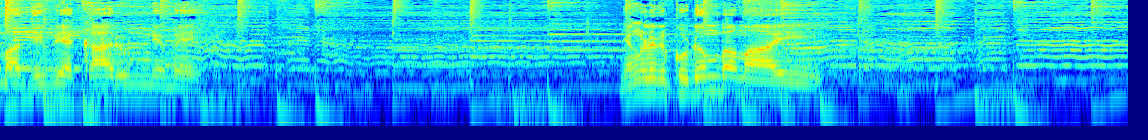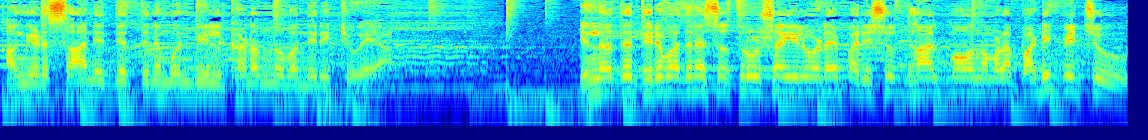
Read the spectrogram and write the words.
പരമ ദിവ്യ കാരുണ്യമേ ഞങ്ങളൊരു കുടുംബമായി അങ്ങയുടെ സാന്നിധ്യത്തിന് മുൻപിൽ കടന്നു വന്നിരിക്കുകയാണ്. ഇന്നത്തെ തിരുവചന ശുശ്രൂഷയിലൂടെ പരിശുദ്ധാത്മാവ് നമ്മളെ പഠിപ്പിച്ചു.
